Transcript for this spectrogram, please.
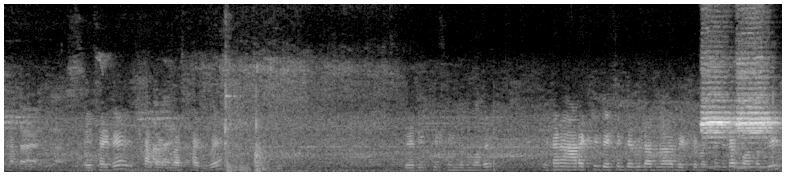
সাদা গ্লাস। এই সাইডে সাদা গ্লাস থাকবে। এটি একটি সুন্দর মডেল। এখানে আরেকটি ড্রেসিং টেবিল আপনারা দেখতে পাচ্ছেন। এটা কত ফিট।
